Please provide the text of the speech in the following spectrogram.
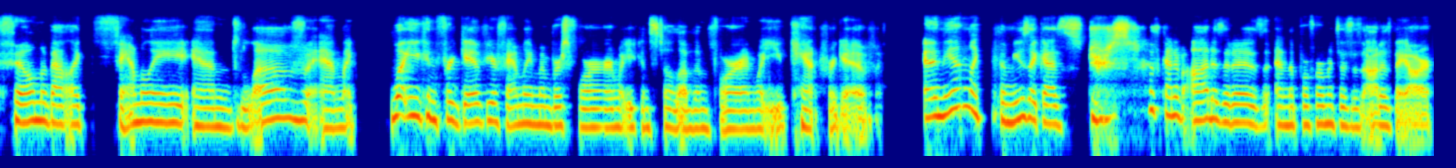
film about like family and love and like what you can forgive your family members for and what you can still love them for and what you can't forgive. And in the end, like the music, as as kind of odd as it is, and the performances as odd as they are,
